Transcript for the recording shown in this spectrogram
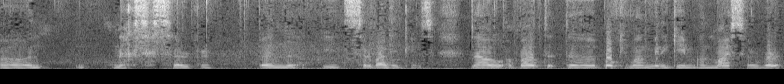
uh, Nexus server when it's survival games. Now about the Pokemon minigame on my server,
